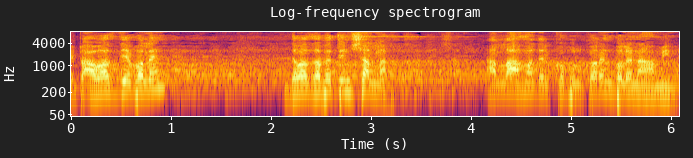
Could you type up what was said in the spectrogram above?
একটু আওয়াজ দিয়ে বলেন। দেওয়া যাবে তো ইনশাল্লাহ। আল্লাহ আমাদের কবুল করেন বলে না আমিন।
